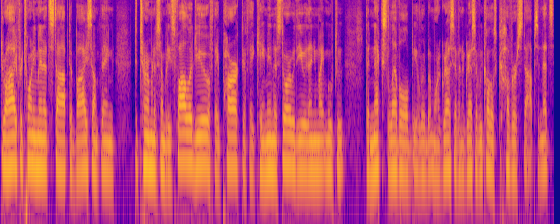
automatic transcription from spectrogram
drive for 20 minutes stop to buy something determine if somebody's followed you if they parked if they came in a store with you then you might move to the next level be a little bit more aggressive and aggressive. We call those cover stops and that's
